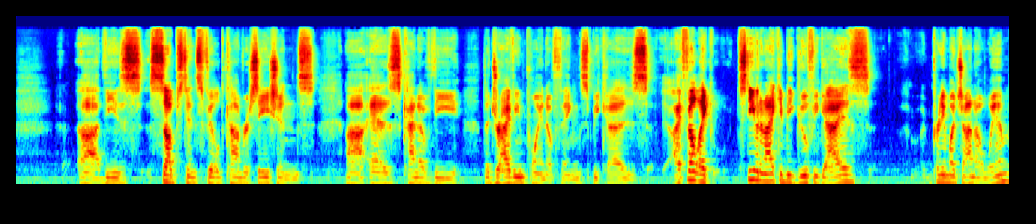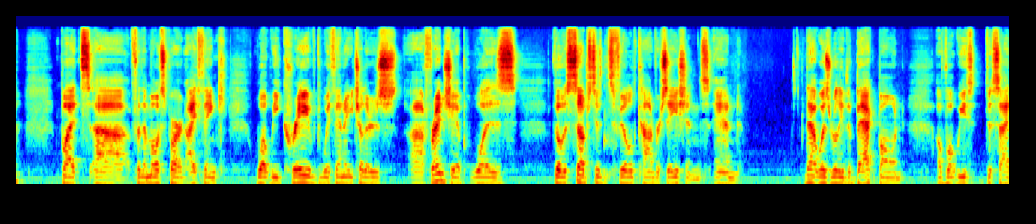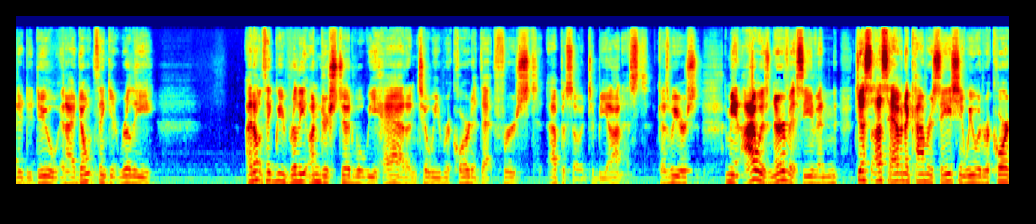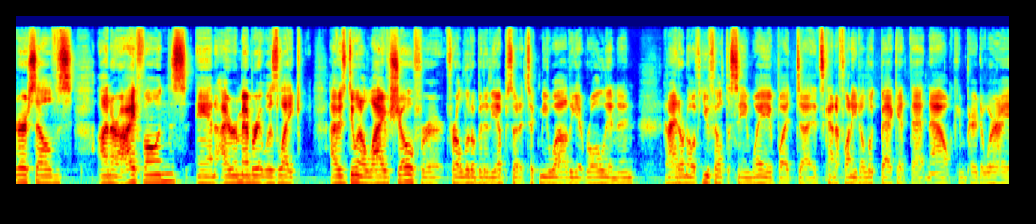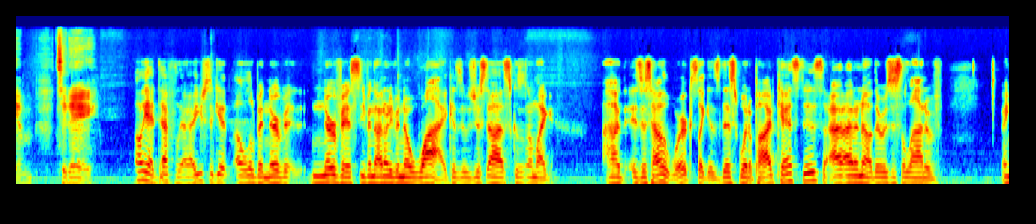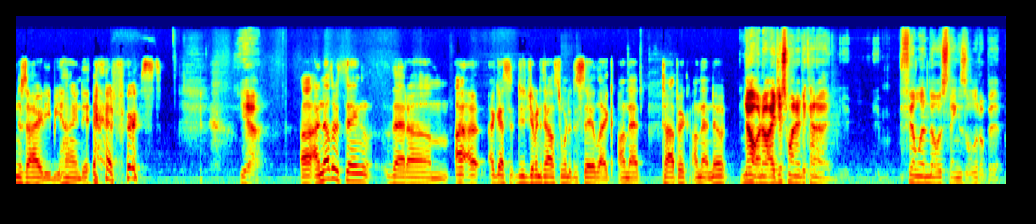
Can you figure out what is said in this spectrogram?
uh, these substance filled conversations uh, as kind of the the driving point of things because I felt like Steven and I could be goofy guys pretty much on a whim, but uh, for the most part, I think what we craved within each other's uh, friendship was those substance filled conversations. And that was really the backbone of what we decided to do. And I don't think it really. I don't think we really understood what we had until we recorded that first episode, to be honest. Because we were, I mean, I was nervous even just us having a conversation. We would record ourselves on our iPhones, and I remember it was like I was doing a live show for for a little bit of the episode. It took me a while to get rolling, and and I don't know if you felt the same way, but uh, it's kind of funny to look back at that now compared to where I am today. Oh yeah, definitely. I used to get a little bit nervous, nervous, even though I don't even know why, because it was just us. Because I'm like, uh, is this how it works? Like, is this what a podcast is? I, I don't know. There was just a lot of anxiety behind it at first. Yeah, uh, another thing that um, I, I, guess did you have anything else you wanted to say like on that topic on that note? No, no. I just wanted to kind of fill in those things a little bit.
